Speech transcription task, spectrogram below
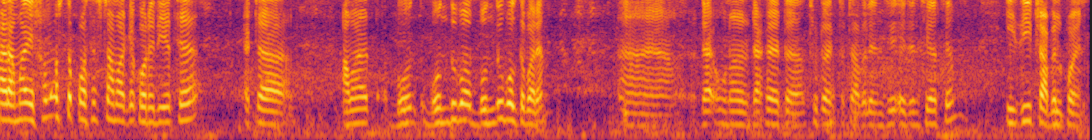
আর আমার এই সমস্ত প্রসেসটা আমাকে করে দিয়েছে একটা আমার বন- বন্ধু বা বন্ধু বলতে পারেন। ওনার ঢাকার একটা ছোটো একটা ট্রাভেল এজেন্সি আছে easy travel point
